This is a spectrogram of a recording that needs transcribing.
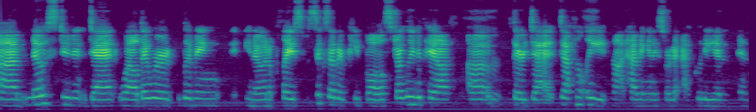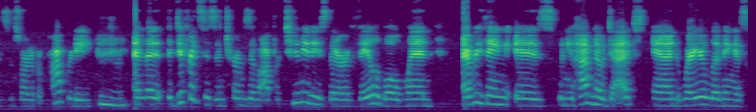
um, no student debt while they were living, you know, in a place with six other people, struggling to pay off um, their debt, definitely not having any sort of equity in, in some sort of a property. Mm-hmm. And the, the differences in terms of opportunities that are available when everything is, when you have no debt and where you're living is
